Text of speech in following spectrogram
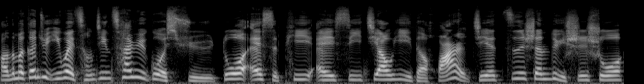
好，那么根据一位曾经参与过许多 SPAC 交易的华尔街资深律师说，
